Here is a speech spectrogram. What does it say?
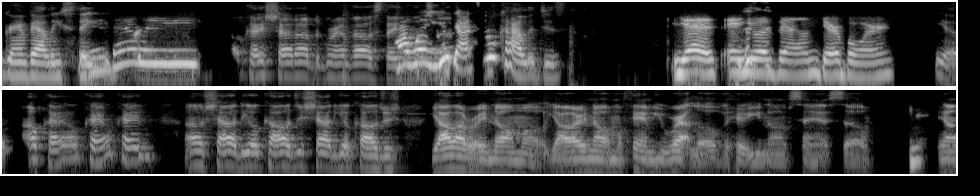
Grand Valley State. Grand Valley. Okay, shout out to Grand Valley State. Oh wait, you got two colleges. Yes, and U of M, Dearborn. Yep. Okay, okay, okay. Uh, shout out to your colleges. Shout out to your colleges. Y'all already know I'm a y'all already know I'm a FAMU rattler over here. You know what I'm saying? So, you know,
